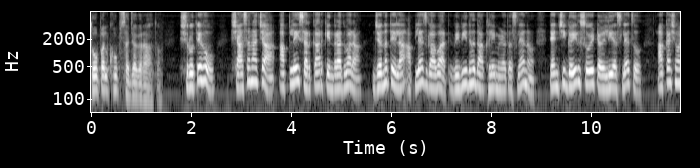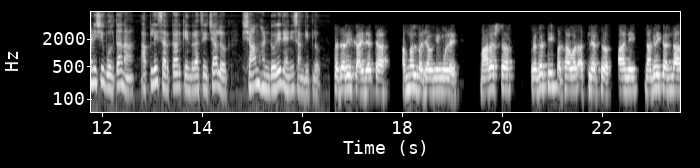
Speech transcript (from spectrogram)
तो पण खूप सजग राहतो. श्रोते हो शासनाच्या आपले सरकार केंद्राद्वारा जनतेला आपल्याच गावात विविध दाखले मिळत असल्यानं त्यांची गैरसोय टळली असल्याचं आकाशवाणीशी बोलताना आपले सरकार केंद्राचे चालक श्याम हंडोरे यांनी सांगितलं. सदरील कायद्याच्या अंमलबजावणीमुळे महाराष्ट्र प्रगती पथावर असल्याचं आणि नागरिकांना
